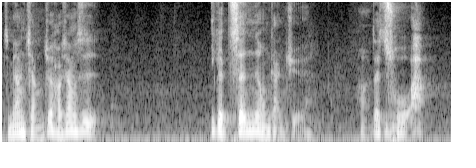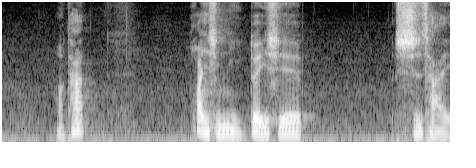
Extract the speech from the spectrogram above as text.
怎么样讲，就好像是一个针那种感觉啊，在戳、嗯、啊，哦，它唤醒你对一些食材。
